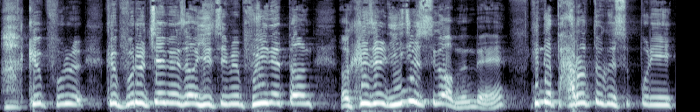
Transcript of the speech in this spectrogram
아, 그 불을 그 불을 쬐면서 예수님을 부인했던 어, 그것을 잊을 수가 없는데 근데 바로 또 그 숯불이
